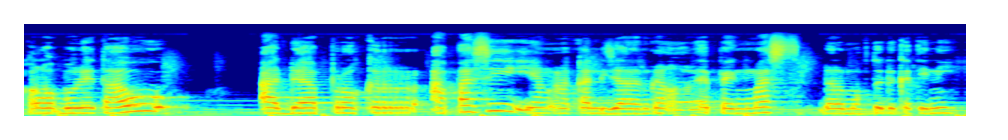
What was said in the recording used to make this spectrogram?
Kalau boleh tahu, ada proker apa sih yang akan dijalankan oleh Pengmas dalam waktu dekat ini?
